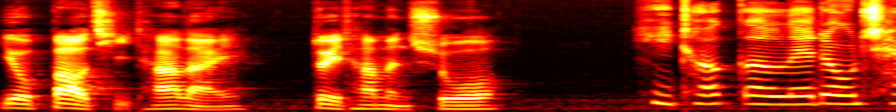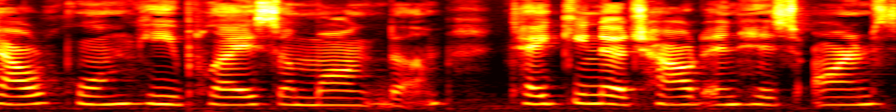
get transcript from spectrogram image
又抱起他来，对他们说：“He took a little child whom he placed among them. Taking the child in his arms,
